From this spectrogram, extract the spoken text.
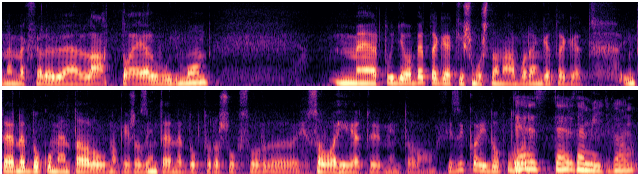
nem megfelelően látta el, úgymond, mert ugye a betegek is mostanában rengeteget internet dokumentálódnak, és az internet doktora sokszor szavahihetőbb, mint a fizikai doktor. De ez, de ez nem így van.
